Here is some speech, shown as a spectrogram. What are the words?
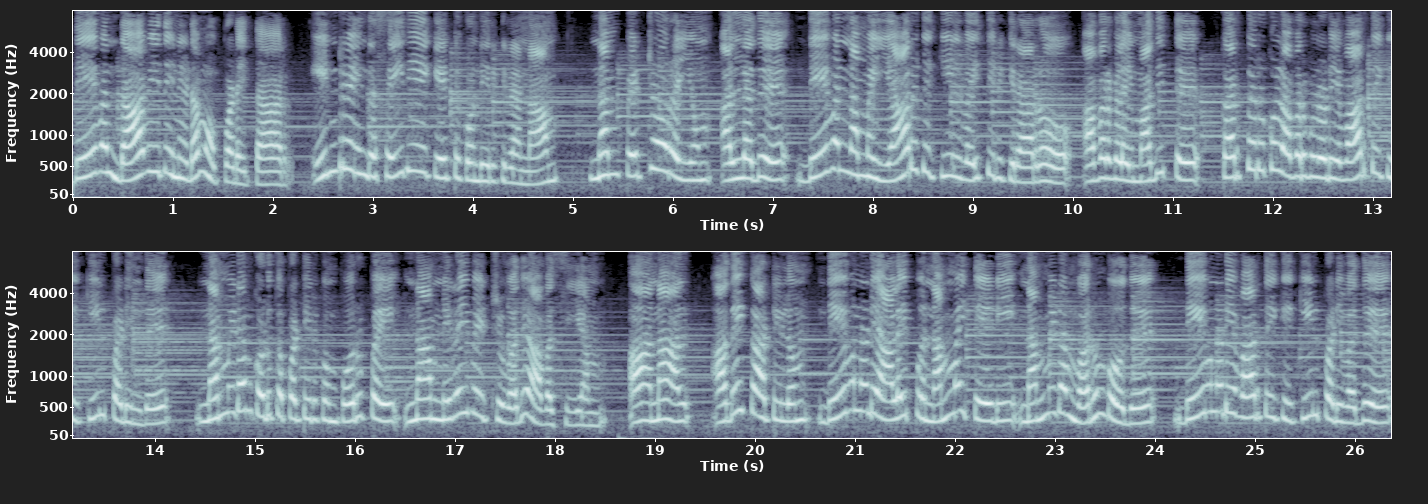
தேவன் தாவீதினிடம் ஒப்படைத்தார். இன்று இந்த செய்தியை கேட்டுக்கொண்டிருக்கிற நாம் நம் பெற்றோரையும் அல்லது தேவன் நம்மை யாருக்கு கீழ் வைத்திருக்கிறாரோ அவர்களை மதித்து கர்த்தருக்குள் அவர்களுடைய வார்த்தைக்கு கீழ்ப்படிந்து நம்மிடம் கொடுக்கப்பட்டிருக்கும் பொறுப்பை நாம் நிறைவேற்றுவது அவசியம். ஆனால் அதை காட்டிலும் தேவனுடைய அழைப்பு நம்மை தேடி நம்மிடம் வரும்போது தேவனுடைய வார்த்தைக்கு கீழ்ப்படிவது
